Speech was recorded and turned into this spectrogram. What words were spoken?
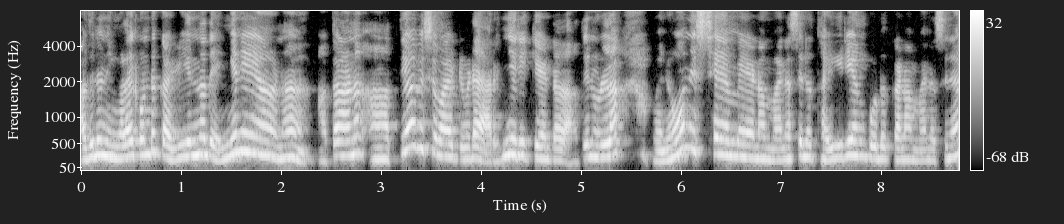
അതിന് നിങ്ങളെ കൊണ്ട് കഴിയുന്നത് എങ്ങനെയാണ്? അതാണ് അത്യാവശ്യമായിട്ട് ഇവിടെ അറിഞ്ഞിരിക്കേണ്ടത്. അതിനുള്ള മനോനിശ്ചയം വേണം. മനസ്സിന് ധൈര്യം കൊടുക്കണം. മനസ്സിന്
